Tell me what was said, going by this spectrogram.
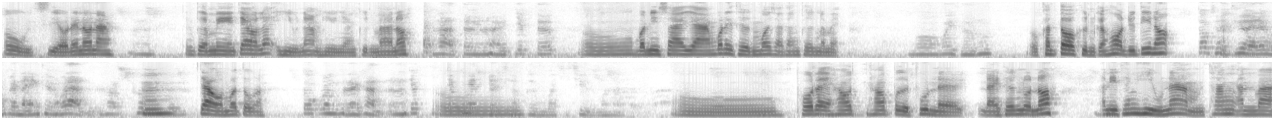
โอ้เสียวได้เนาะนางอืมตั้งแต่แม่เจ้าและหิวน้ำหิวหยังขึ้นมาเนาะขนาดตื่นเลยเจ็บเติบโอ้บันนี้ชายยางบ่ได้เทิงบ่สาทางเทิงนะแม่บ่ไม่ถึง โอ้คันต่อขึ้นก็ฮอดอยู่ที่เนาะตกใส่เทื่อยได้บ่ขนาดนั้นถึงว่าเขาทุ่มอืมเลยเจ้ามันบ่ตกอะ ตกลงในขันอืมจักโอ้จักเม็ดแต่เลยสักคืนมาชื่อมาหา โอ้พอได้เฮาเฮาเปิดพุ่นได้ได้เทิงรถเนาะอันนี้ทั้งหิวน้ำทั้งอันว่า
